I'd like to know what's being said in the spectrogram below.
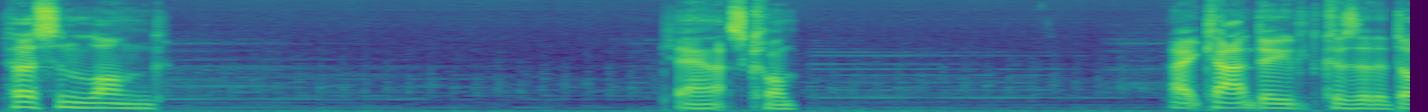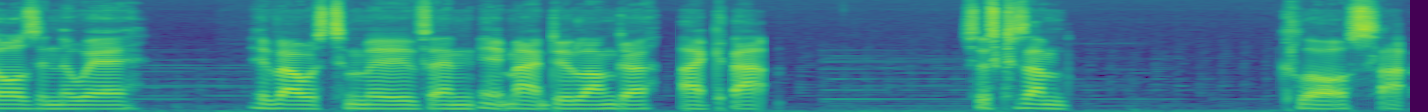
Person long. Okay, that's come. I can't do because of the doors in the way. If I was to move, then it might do longer like that. Just because I'm close. That.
